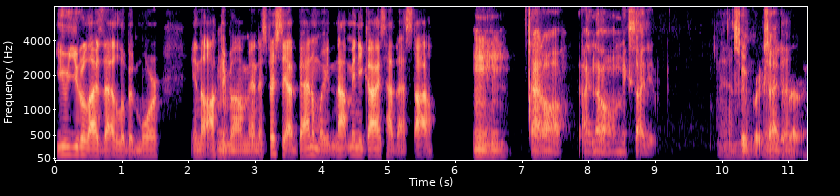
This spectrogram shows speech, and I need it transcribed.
you utilize that a little bit more in the Mm-hmm. octagon, man. Especially at bantamweight, not many guys have that style. hmm At all. I know. I'm excited. Yeah, man. Super excited, and, uh, brother.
